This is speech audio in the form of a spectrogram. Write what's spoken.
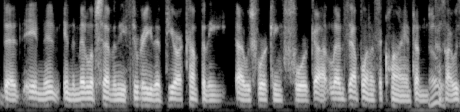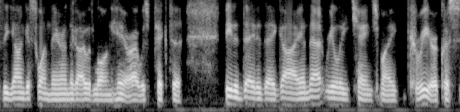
that in the, in the middle of 73 the pr company i was working for got led zeppelin as a client. And because oh. i was the youngest one there and the guy with long hair i was picked to be the day-to-day guy. And that really changed my career because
